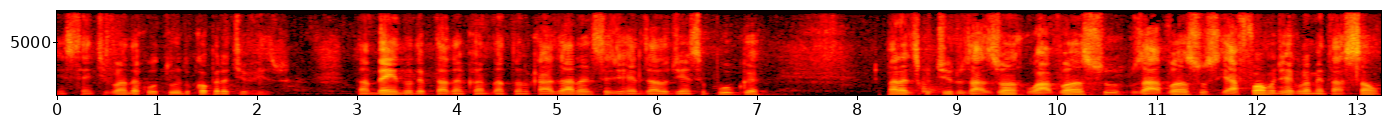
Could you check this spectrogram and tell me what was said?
incentivando a cultura do cooperativismo. Também do deputado Antônio Casarantes, seja realizada audiência pública para discutir os, avanço, os avanços e a forma de regulamentação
